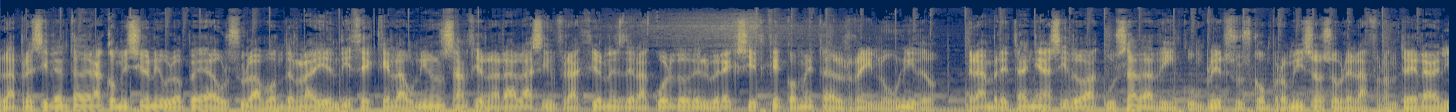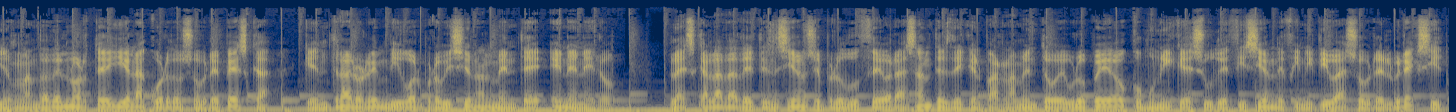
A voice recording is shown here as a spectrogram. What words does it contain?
La presidenta de la Comisión Europea, Ursula von der Leyen, dice que la Unión sancionará las infracciones del acuerdo del Brexit que cometa el Reino Unido. Gran Bretaña ha sido acusada de incumplir sus compromisos sobre la frontera en Irlanda del Norte y el acuerdo sobre pesca, que entraron en vigor provisionalmente en enero. La escalada de tensión se produce horas antes de que el Parlamento Europeo comunique su decisión definitiva sobre el Brexit.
